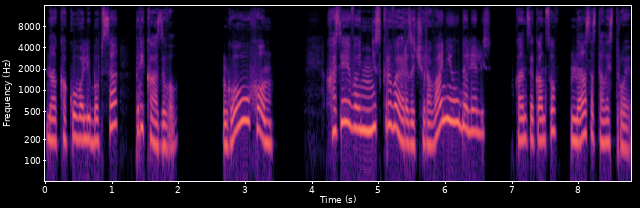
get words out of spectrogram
на какого-либо пса, приказывал. «Go home!» Хозяева, не скрывая разочарования, удалялись. В конце концов, нас осталось трое.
